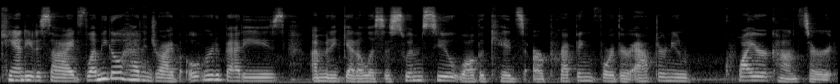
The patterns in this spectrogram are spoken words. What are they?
Candy decides, let me go ahead and drive over to Betty's. I'm going to get Alisa swimsuit while the kids are prepping for their afternoon choir concert.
